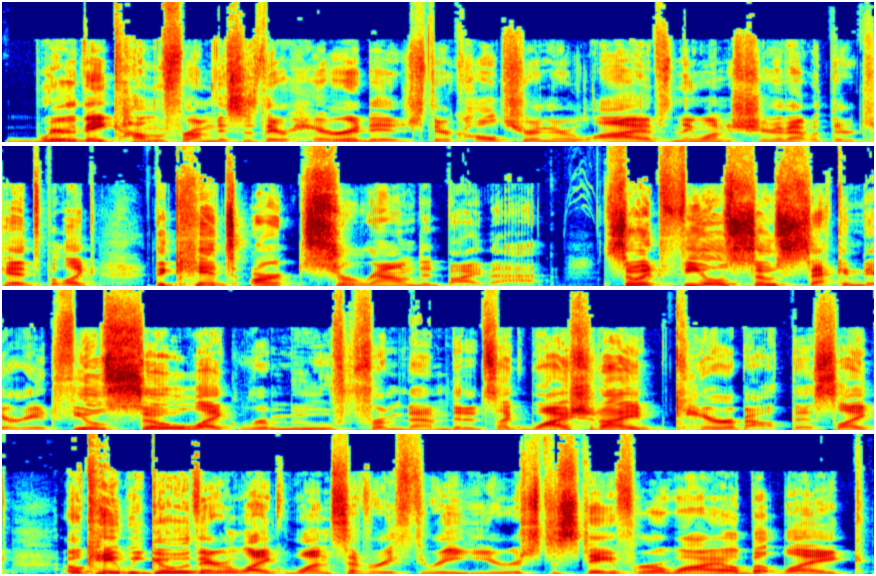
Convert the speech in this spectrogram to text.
where they come from. This is their heritage their culture and their lives and they want to share that with their kids. But like the kids aren't surrounded by that. So it feels so secondary. It feels so like removed from them that it's like why should i care about this? Like okay we go there like once every 3 years to stay for a while but like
